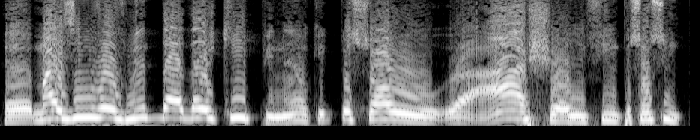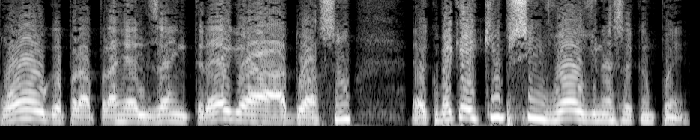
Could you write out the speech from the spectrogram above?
é, mas envolvimento da, da equipe, né? O que, que o pessoal é, acha, enfim, o pessoal se empolga para realizar a entrega, a doação. É, como é que a equipe se envolve nessa campanha?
